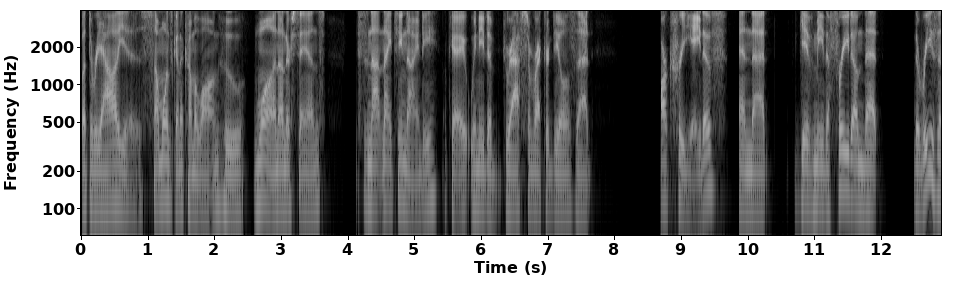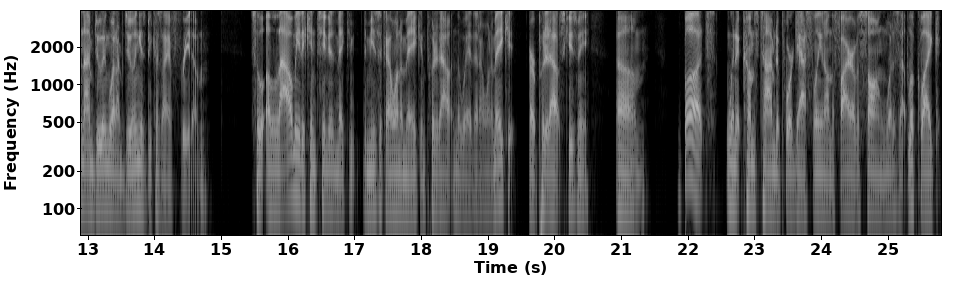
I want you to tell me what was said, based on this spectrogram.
but the reality is someone's going to come along who one understands this is not 1990, okay? We need to draft some record deals that are creative and that give me the freedom that the reason I'm doing what I'm doing is because I have freedom. So allow me to continue to make the, music I want to make and put it out in the way that I want to make it or put it out, excuse me. Um, but when it comes time to pour gasoline on the fire of a song, what does that look like?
